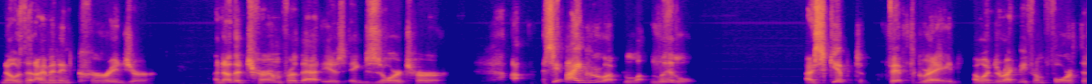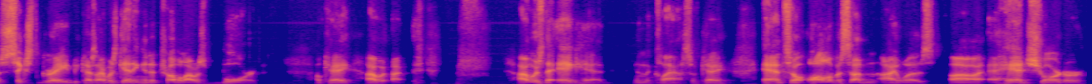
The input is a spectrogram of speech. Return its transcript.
knows that I'm an encourager. Another term for that is exhorter. Uh, see, I grew up l- little. I skipped fifth grade. I went directly from fourth to sixth grade because I was getting into trouble. I was bored. Okay, I, w- I, I was the egghead in the class. Okay, and so all of a sudden I was uh, a head shorter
